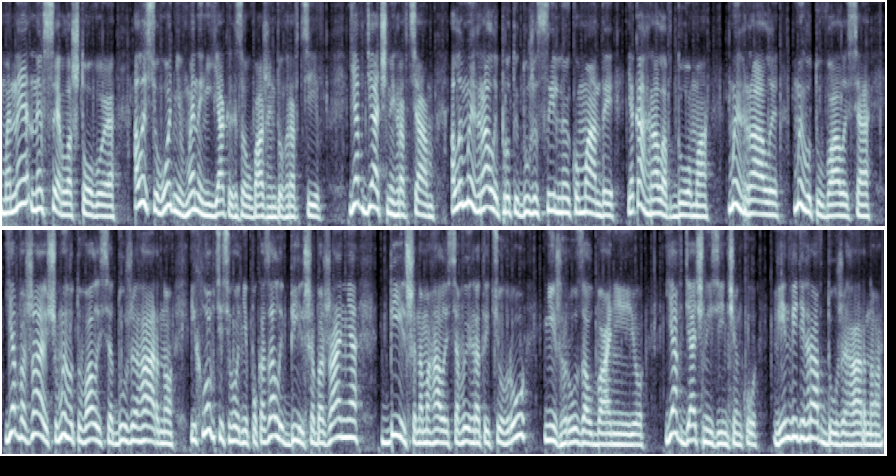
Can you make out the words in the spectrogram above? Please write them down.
Мене не все влаштовує, але сьогодні в мене ніяких зауважень до гравців. Я вдячний гравцям, але ми грали проти дуже сильної команди, яка грала вдома. Ми грали, ми готувалися. Я вважаю, що ми готувалися дуже гарно, і хлопці сьогодні показали більше бажання, більше намагалися виграти цю гру, ніж гру з Албанією. Я вдячний Зінченку. Він відіграв дуже гарно.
